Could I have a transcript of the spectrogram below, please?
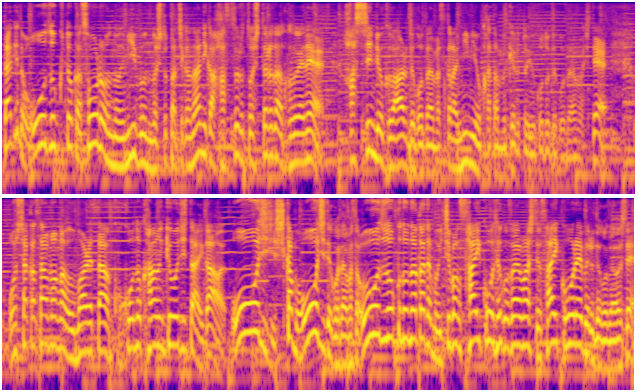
だけど王族とか僧侶の身分の人たちが何か発するとしたらこれね発信力があるでございますから耳を傾けるということでございましてお釈迦様が生まれたここの環境自体が王子しかも王子でございます。王族の中でも一番最高でございまして最高レベルでございまして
